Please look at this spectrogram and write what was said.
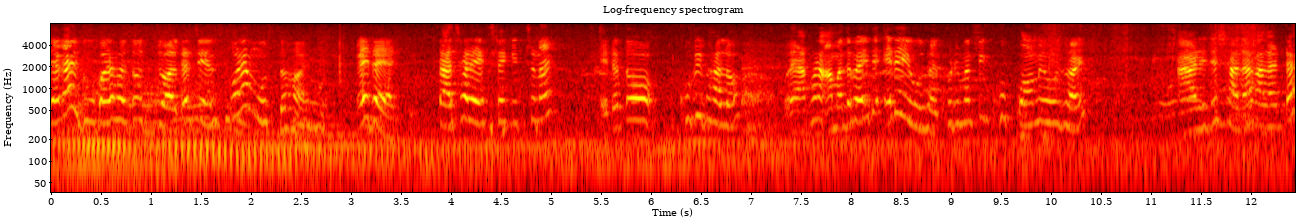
জায়গায় দুবার হয়তো জলটা চেঞ্জ করে মুছতে হয়। এটাই আর কি। তাছাড়া এক্সট্রা কিচ্ছু নয় এটা তো খুবই ভালো। এখন আমাদের বাড়িতে এটাই ইউজ হয় খুঁড়িমাটি খুব কম ইউজ হয়। আর এই যে সাদা কালারটা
